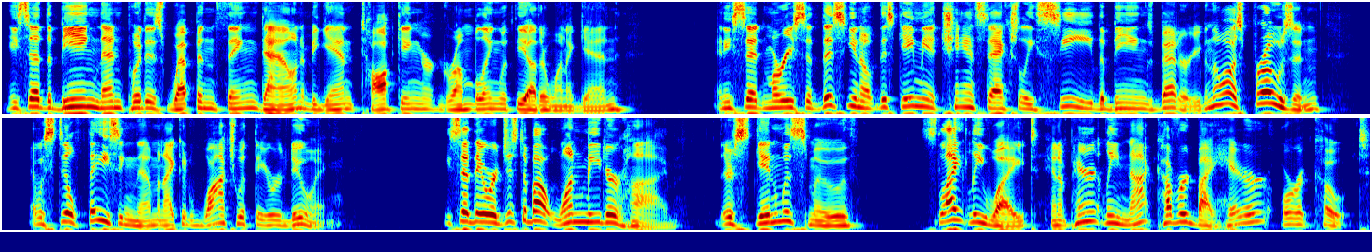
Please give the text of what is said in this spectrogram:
He said the being then put his weapon thing down and began talking or grumbling with the other one again. And he said, Maurice said, this, you know, this gave me a chance to actually see the beings better. Even though I was frozen, I was still facing them and I could watch what they were doing. He said they were just about one meter high. Their skin was smooth, slightly white, and apparently not covered by hair or a coat.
